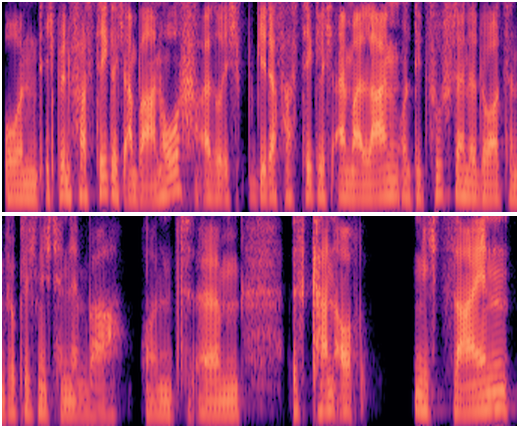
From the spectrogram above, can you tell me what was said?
Und ich bin fast täglich am Bahnhof. Also ich gehe da fast täglich einmal lang und die Zustände dort sind wirklich nicht hinnehmbar. Und ähm, es kann auch nicht sein,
